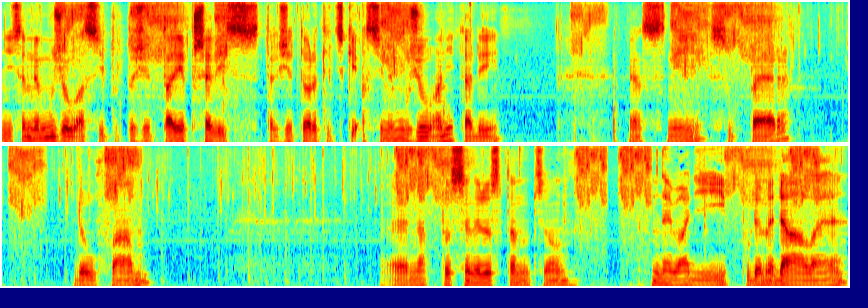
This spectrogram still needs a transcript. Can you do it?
Oni sem nemůžou asi, protože tady je převis, takže teoreticky asi nemůžou ani tady. Jasný, super. Doufám. E, na to se nedostanu, co? Nevadí, půjdeme dále.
